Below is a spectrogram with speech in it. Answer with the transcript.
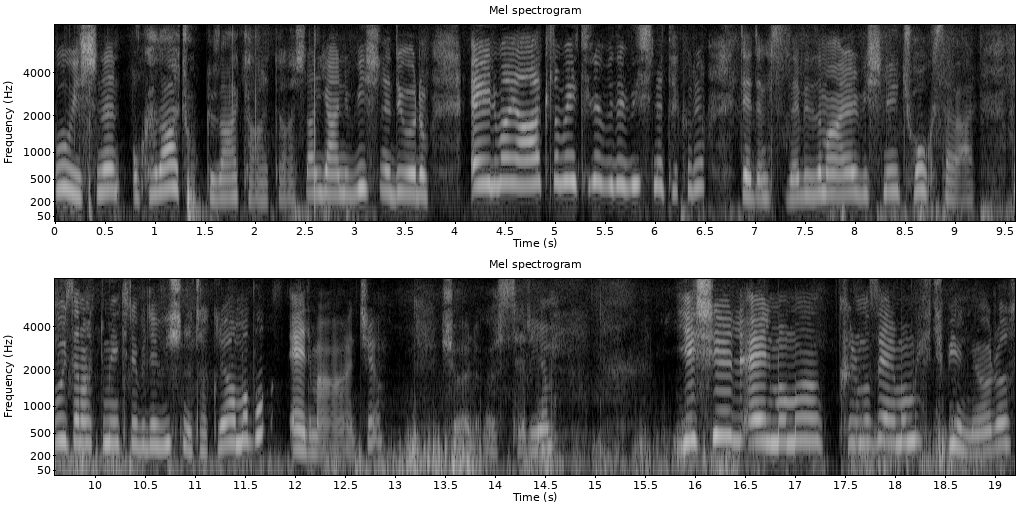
Bu vişne o kadar çok güzel ki arkadaşlar. Yani vişne diyorum. Elmaya aklıma ikide bir de vişne takılıyor. Dedim size bizim aile vişneyi çok sever. Bu yüzden aklıma ikide bir de vişne takılıyor ama bu elma ağacı. Şöyle göstereyim. Yeşil elmamı, kırmızı elmamı hiç bilmiyoruz.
